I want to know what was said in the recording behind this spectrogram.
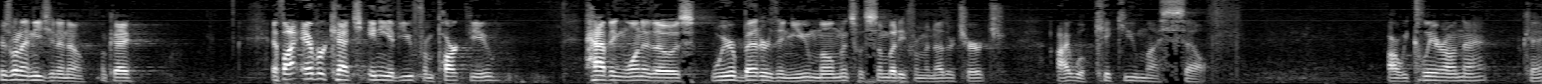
here's what I need you to know, okay? If I ever catch any of you from Parkview having one of those we're better than you moments with somebody from another church, I will kick you myself. Are we clear on that? Okay.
